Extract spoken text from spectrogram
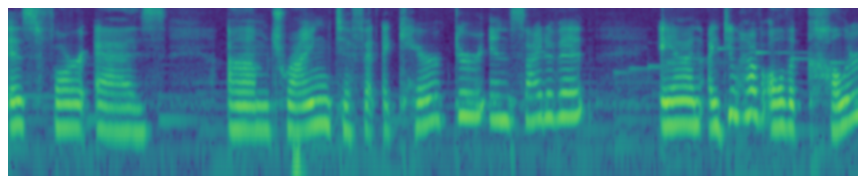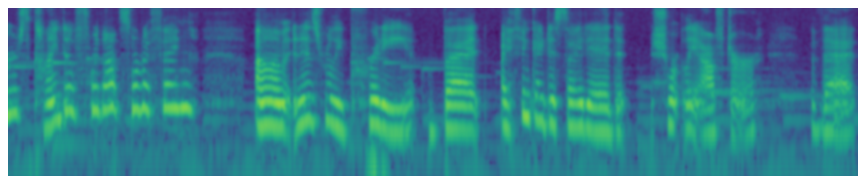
as far as um, trying to fit a character inside of it. And I do have all the colors kind of for that sort of thing. Um, it is really pretty, but I think I decided shortly after that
